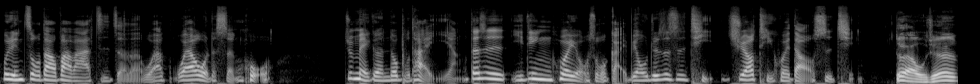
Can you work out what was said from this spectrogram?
我已经做到爸爸的职责了，我要我要我的生活。就每个人都不太一样，但是一定会有所改变。我觉得这是体需要体会到的事情。对啊，我觉得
